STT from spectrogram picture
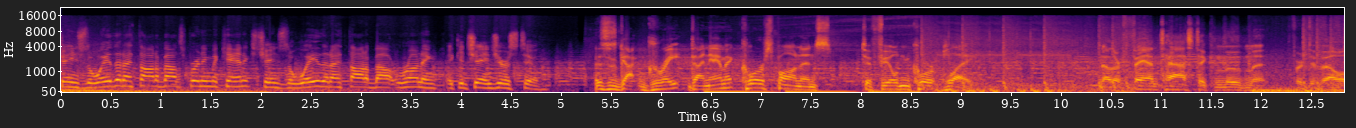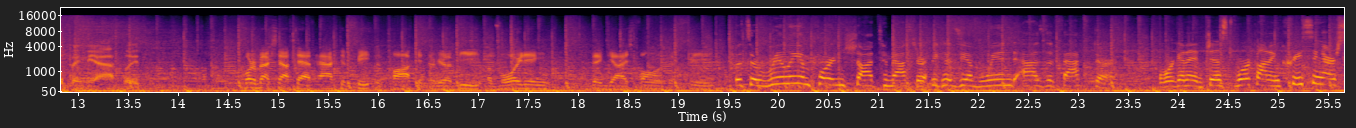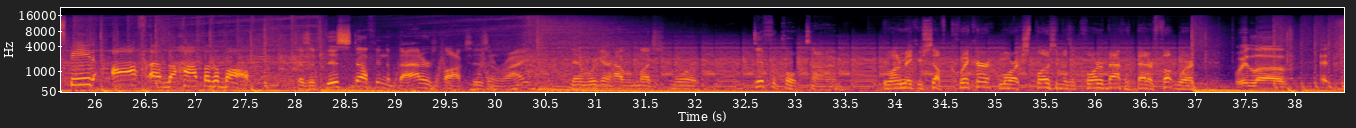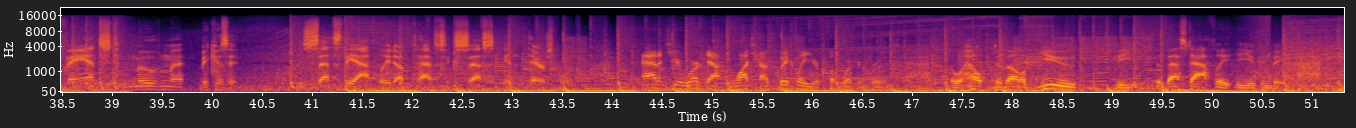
changed the way that I thought about sprinting mechanics, changed the way that I thought about running. It could change yours too. This has got great dynamic correspondence to field and court play. Another fantastic movement for developing the athlete. Quarterbacks have to have active feet in the pocket. They're going to be avoiding big guys falling at their feet. It's a really important shot to master because you have wind as a factor. We're going to just work on increasing our speed off of the hop of the ball. Because if this stuff in the batter's box isn't right, then we're going to have a much more difficult time. You want to make yourself quicker, more explosive as a quarterback with better footwork. We love advanced movement because it sets the athlete up to have success in their sport. Add it to your workout and watch how quickly your footwork improves. It will help develop you to be the best athlete that you can be.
